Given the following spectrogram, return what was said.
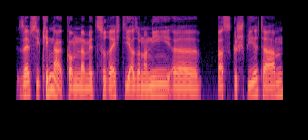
Selbst die Kinder kommen damit zurecht, die also noch nie äh, Bass gespielt haben,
